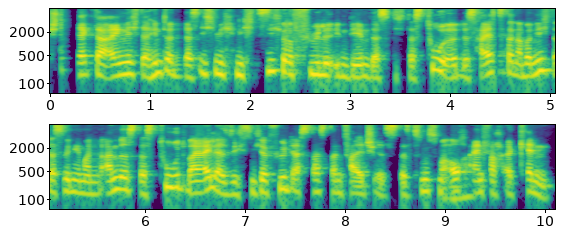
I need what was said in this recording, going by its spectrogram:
steckt da eigentlich dahinter, dass ich mich nicht sicher fühle in dem, dass ich das tue. Das heißt dann aber nicht, dass wenn jemand anders das tut, weil er sich sicher fühlt, dass das dann falsch ist. Das muss man auch mhm. einfach erkennen.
